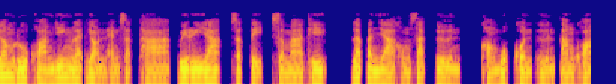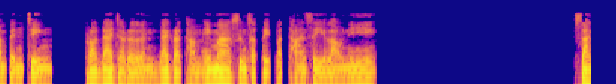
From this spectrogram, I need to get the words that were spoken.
ย่อมรู้ความยิ่งและหย่อนแห่งศรัทธา วิริยะ สติ สมาธิ และปัญญาของสัตว์อื่น ของบุคคลอื่นตามความเป็นจริง เพราะได้เจริญได้กระทำให้มากซึ่งสติปัฏฐานสี่เหล่านี้ สัง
